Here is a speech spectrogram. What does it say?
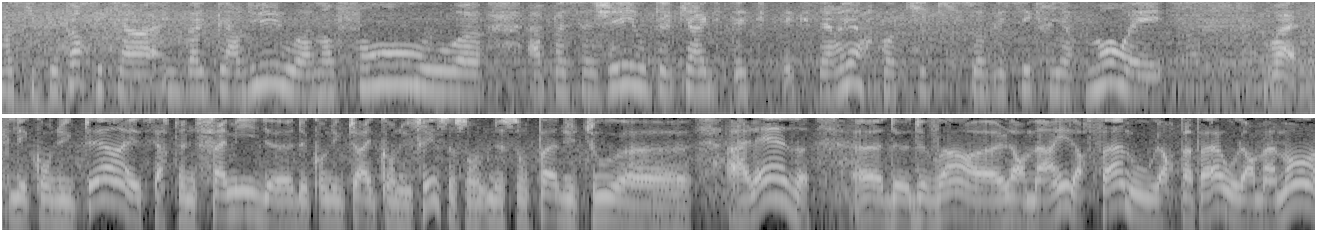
Moi, ce qui me fait peur, c'est qu'il y a une balle perdue ou un enfant ou euh, un passager ou quelqu'un extérieur quoi, qui, qui soit blessé grièvement et les conducteurs et certaines familles de, conducteurs et de conductrices ne sont pas du tout euh, à l'aise euh, de, voir euh, leur mari, leur femme ou leur papa ou leur maman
